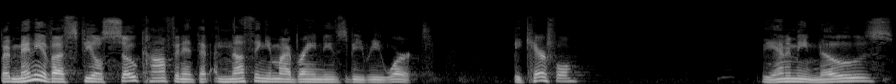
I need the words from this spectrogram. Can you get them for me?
But many of us feel so confident that nothing in my brain needs to be reworked. Be careful. The enemy knows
